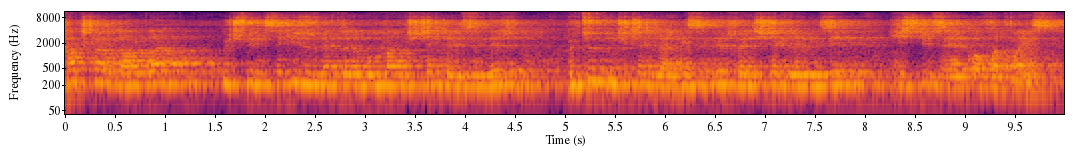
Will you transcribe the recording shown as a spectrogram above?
Kaçkar Dağı'nda 3800 metrede bulunan çiçek. Bütün çiçekler bizimdir ve çiçeklerimizi hiç kimseye koklatmayız.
